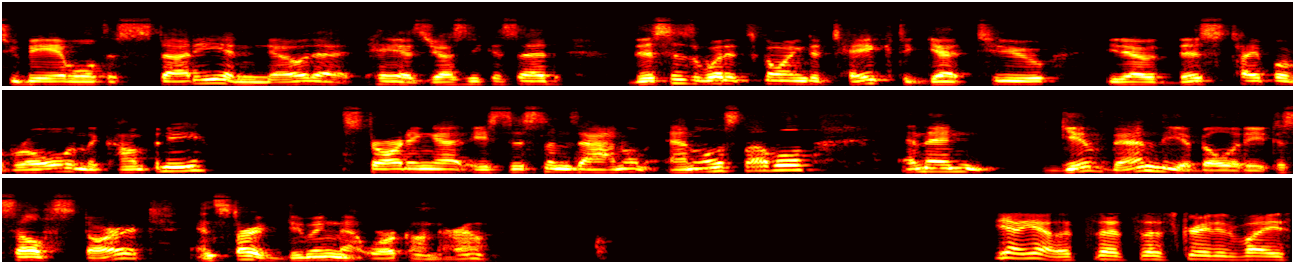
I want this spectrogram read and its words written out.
to be able to study and know that, hey, as Jessica said, this is what it's going to take to get to, you know, this type of role in the company, starting at a systems anal analyst level, and then give them the ability to self-start and start doing that work on their own. Yeah, yeah, that's that's that's great advice.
